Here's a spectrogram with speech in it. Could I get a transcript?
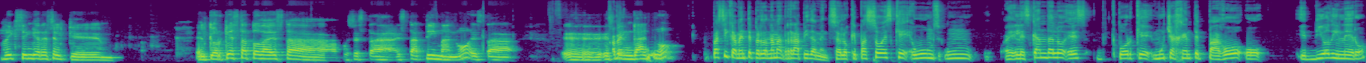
Rick Singer es el que el que orquesta toda esta, pues esta, esta tima, ¿no? Esta, eh, este engaño. Básicamente, perdón, nada más rápidamente. O sea, lo que pasó es que hubo un, el escándalo es porque mucha gente pagó o dio dinero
